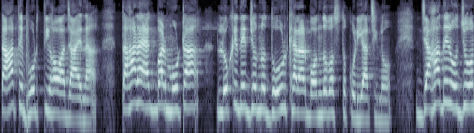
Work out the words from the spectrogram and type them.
তাহাতে ভর্তি হওয়া যায় না। তাহারা একবার মোটা লোকেদের জন্য দৌড় খেলার বন্দোবস্ত করিয়াছিল। যাহাদের ওজন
